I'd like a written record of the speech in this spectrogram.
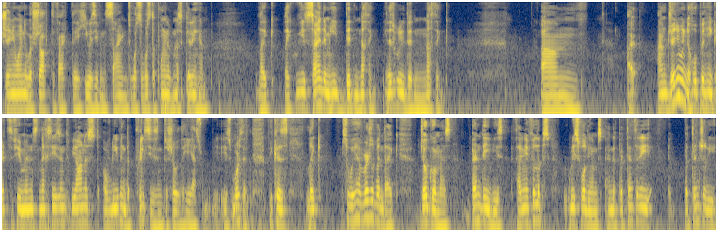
genuinely was shocked the fact that he was even signed. What's what's the point of us getting him? Like like we signed him, he did nothing. He literally did nothing. Um, I I'm genuinely hoping he gets a few minutes next season, to be honest, or even the preseason to show that he has is worth it. Because like, so we have Virgil Van Dijk, Joe Gomez, Ben Davies, Nathaniel Phillips, Rhys Williams, and the potentially potentially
